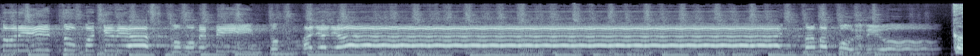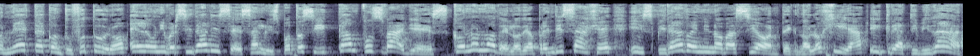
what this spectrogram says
torito, pa' que veas cómo me pinto. Ay, ay, ay, mamá por Dios. Conecta con tu futuro en la Universidad ICE San Luis Potosí Campus Valles, con un modelo de aprendizaje inspirado en innovación, tecnología y creatividad,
